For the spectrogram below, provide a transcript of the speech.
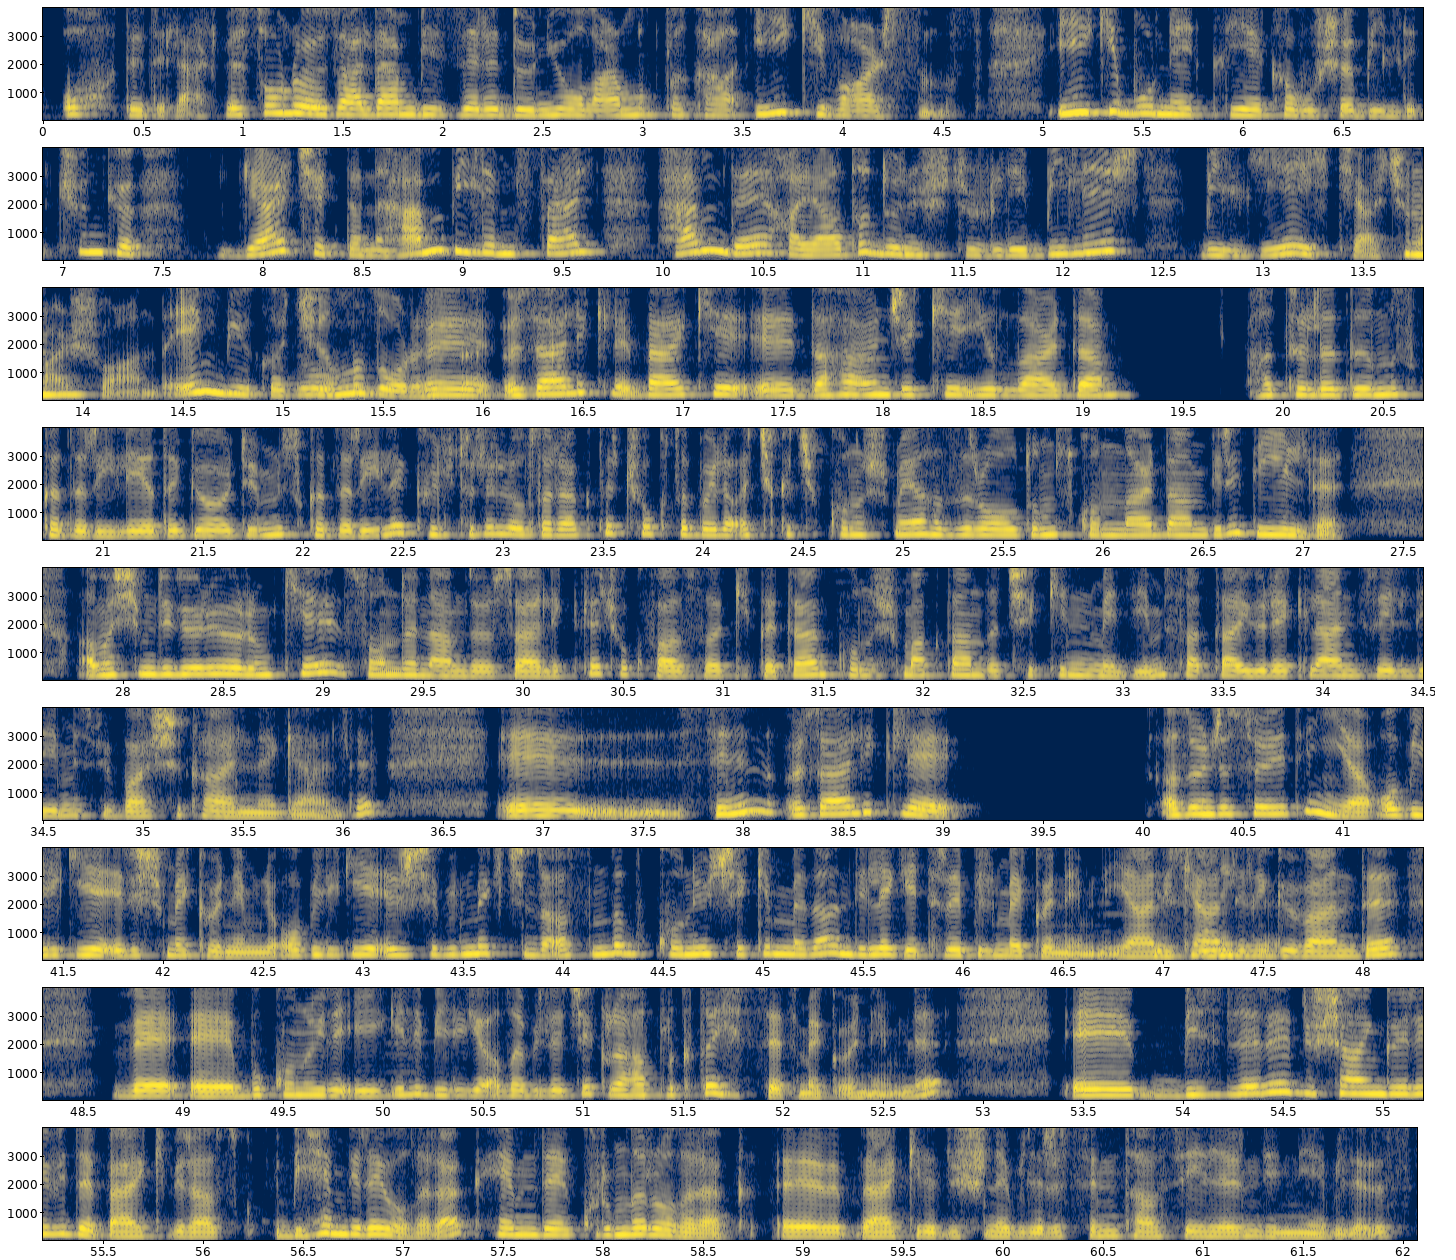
oh dediler ve sonra özelden bizlere dönüyorlar mutlaka iyi ki varsınız. İyi ki bu netliğe kavuşabildik. Çünkü gerçekten hem bilimsel hem de hayata dönüştürülebilir bilgiye ihtiyaç var şu anda. En büyük açığımız orası. Ee, özellikle belki e, daha önceki yıllarda hatırladığımız kadarıyla ya da gördüğümüz kadarıyla kültürel olarak da çok da böyle açık açık konuşmaya hazır olduğumuz konulardan biri değildi. Ama şimdi görüyorum ki son dönemde özellikle çok fazla hakikaten konuşmaktan da çekinmediğimiz hatta yüreklendirildiğimiz bir başlık haline geldi. Ee, senin özellikle Az önce söyledin ya o bilgiye erişmek önemli. O bilgiye erişebilmek için de aslında bu konuyu çekinmeden dile getirebilmek önemli. Yani Kesinlikle. kendini güvende ve e, bu konuyla ilgili bilgi alabilecek rahatlıkta hissetmek önemli. E, bizlere düşen görevi de belki biraz bir hem birey olarak hem de kurumlar olarak e, belki de düşünebiliriz. Senin tavsiyelerini dinleyebiliriz.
